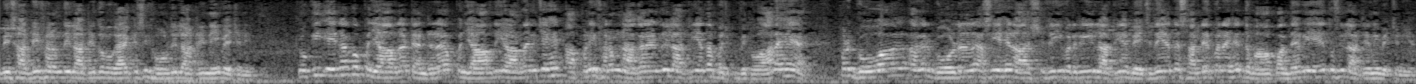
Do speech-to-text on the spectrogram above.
ਵੀ ਸਾਡੀ ਫਰਮ ਦੀ ਲਾਟਰੀ ਤੋਂ ਬਗੈਰ ਕਿਸੇ ਹੋਰ ਦੀ ਲਾਟਰੀ ਨਹੀਂ ਵੇਚਣੀ। ਕਿਉਂਕਿ ਇਹਨਾਂ ਕੋਲ ਪੰਜਾਬ ਦਾ ਟੈਂਡਰ ਹੈ, ਪੰਜਾਬ ਦੀ ਆੜ ਦੇ ਵਿੱਚ ਇਹ ਆਪਣੀ ਫਰਮ ਨਾਗਾਲੈਂਡ ਦੀ ਲਾਟਰੀਆਂ ਤਾਂ ਵਿਕਵਾ ਰਹੇ ਆ। ਪਰ ਗੋਆ ਅਗਰ 골ਡਨ ਅਸੀਂ ਇਹ ਰਾਸ਼ਟਰੀ ਵਰਗੀ ਲਾਟਰੀਆਂ ਵੇਚਦੇ ਆ ਤੇ ਸਾਡੇ ਪਰ ਇਹ ਦਬਾਅ ਪਾਉਂਦੇ ਆ ਵੀ ਇਹ ਤੁਸੀਂ ਲਾਟਰੀਆਂ ਨਹੀਂ ਵੇਚਣੀਆਂ।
